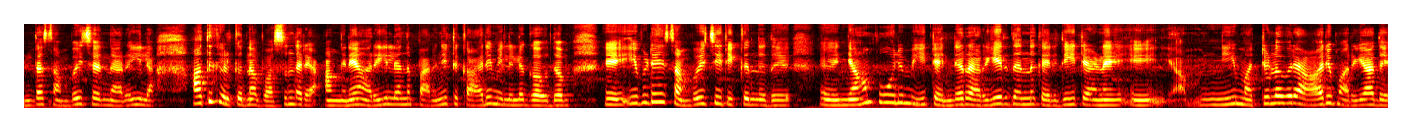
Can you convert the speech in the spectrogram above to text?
എന്താ സംഭവിച്ചതെന്ന് അറിയില്ല. അത് കേൾക്കുന്ന വസുന്ധര അങ്ങനെ അറിയില്ലെന്ന് പറഞ്ഞിട്ട് കാര്യമില്ലല്ലോ ഗൗതം. ഇവിടെ സംഭവിച്ചിരിക്കുന്നത് ഞാൻ പോലും ഈ ടെൻഡർ അറിയരുതെന്ന് കരുതിയിട്ടാണ്. നീ മറ്റുള്ളവരാരും അറിയാതെ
